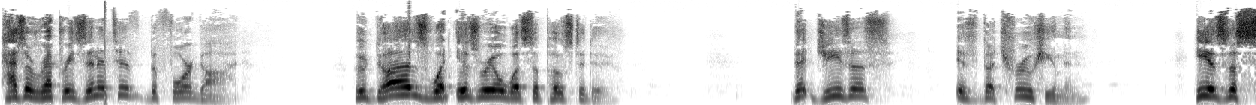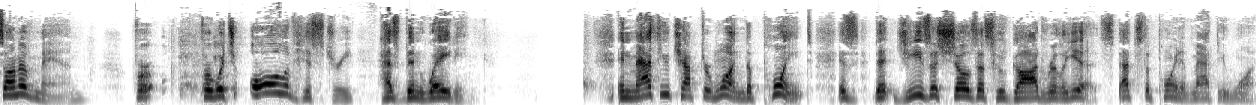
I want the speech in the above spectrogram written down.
has a representative before God who does what Israel was supposed to do. That Jesus is the true human. He is the Son of Man for, for which all of history has been waiting. In Matthew chapter 1, the point is that Jesus shows us who God really is. That's the point of Matthew 1.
